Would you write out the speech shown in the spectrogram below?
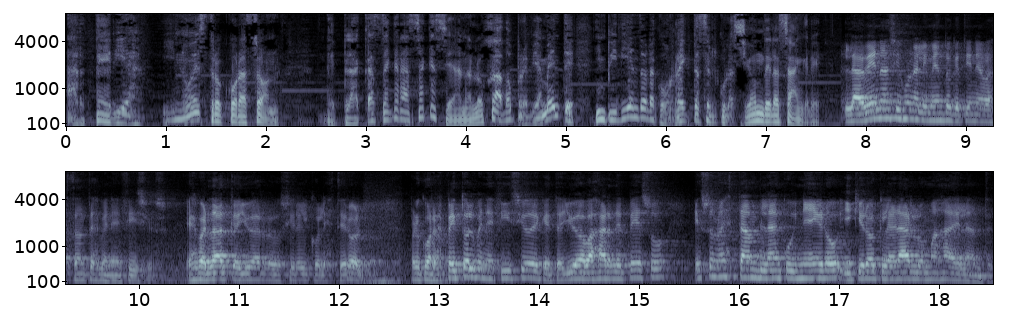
arteria y nuestro corazón, de placas de grasa que se han alojado previamente, impidiendo la correcta circulación de la sangre. La avena sí es un alimento que tiene bastantes beneficios. Es verdad que ayuda a reducir el colesterol, pero con respecto al beneficio de que te ayuda a bajar de peso, eso no es tan blanco y negro y quiero aclararlo más adelante.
